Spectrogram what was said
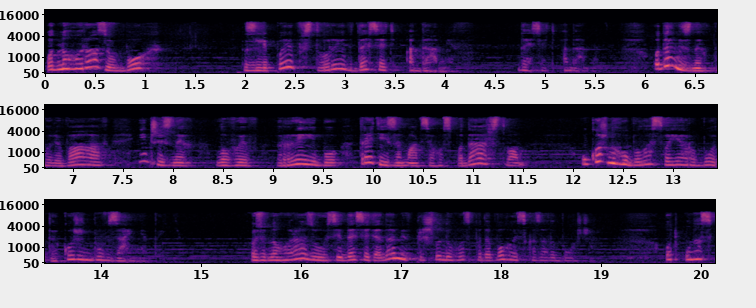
Одного разу Бог зліпив, створив 10 адамів. 10 адамів. Один із них полював, інший з них ловив рибу, третій займався господарством. У кожного була своя робота, кожен був зайнятий. Ось одного разу усі 10 адамів прийшли до Господа Бога і сказали, Боже, от у нас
